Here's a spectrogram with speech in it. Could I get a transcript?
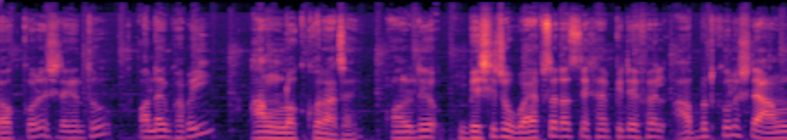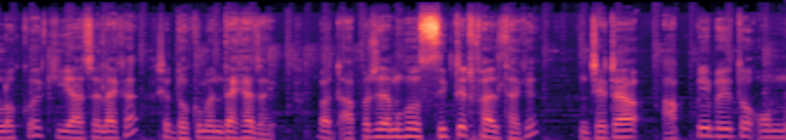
লক করে সেটা কিন্তু অনেকভাবেই আনলক করা যায়। অলরেডি বেশ কিছু ওয়েবসাইট আছে যেখানে পিডিএফ ফাইল আপলোড করলে সেটা আনলক করে কী আছে লেখা সে ডকুমেন্ট দেখা যায়। বাট আপনার যদি এমন কোনো সিক্রেট ফাইল থাকে, যেটা আপনি ব্যতীত অন্য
